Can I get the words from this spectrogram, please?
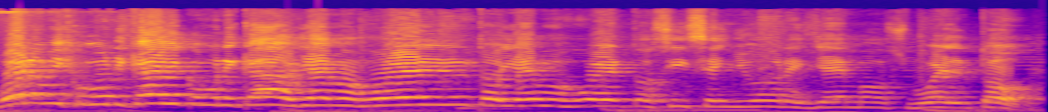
Bueno, mis comunicados y comunicados, ya hemos vuelto, ya hemos vuelto, sí señores, ya hemos vuelto.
